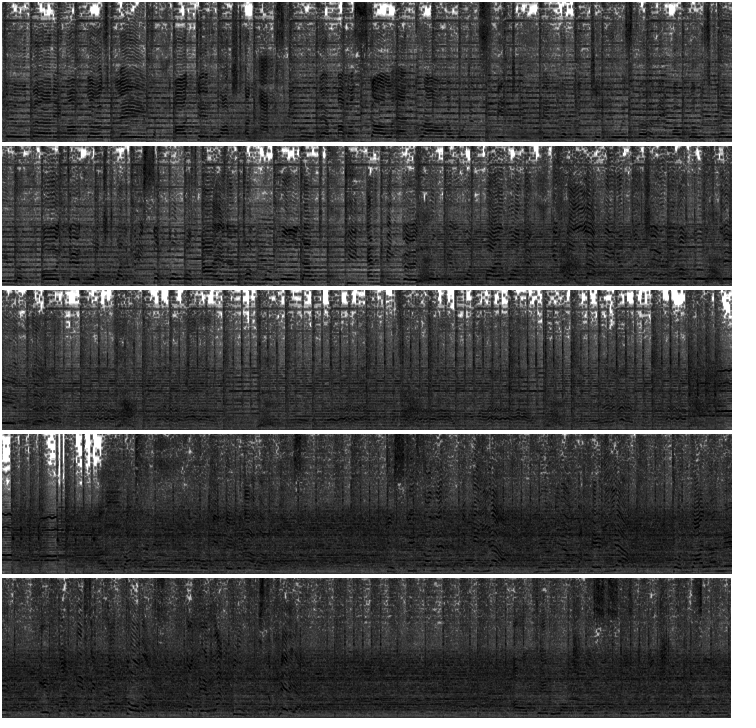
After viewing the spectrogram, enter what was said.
still burning of those flames. Our dead watched an axe remove their mother's skull and crown a wooden spit. In the continuous burning of those flames, our dead watched while Chrysostomos' eyes and tongue were pulled out, teeth and gasoline.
